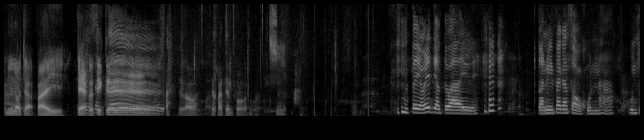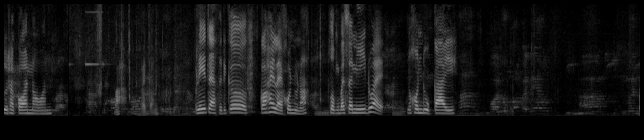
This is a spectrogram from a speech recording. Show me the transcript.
วันนี้เราจะไปแจกสติกเกอร์ไปเดี๋ยวเราจะพาเตรียมตัวกันแต่ยังไม่ได้เตรียมตัวอะไรเลย ตอนนี้ไปกันสองคนนะคะ คุณสุธกรนอนมาไปกัน วันนี้แจกสติกเกอร์ก็ให้หลายคนอยู่นะ อืมส่งไปรษณีย์ด้วยมีคนอยู่ไกล ไป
